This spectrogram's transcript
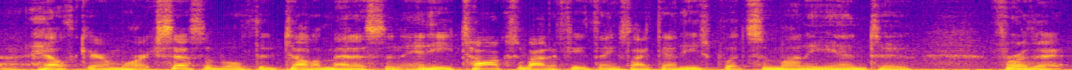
uh, healthcare more accessible through telemedicine. And he talks about a few things like that. He's put some money into further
